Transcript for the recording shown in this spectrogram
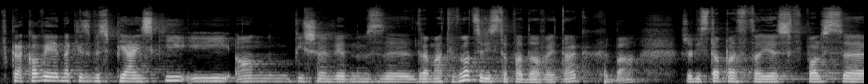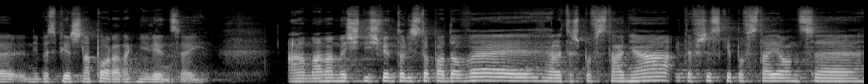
w Krakowie jednak jest Wyspiański i on pisze w jednym z dramatów Nocy Listopadowej, tak? Chyba, że listopad to jest w Polsce niebezpieczna pora, tak mniej więcej. A ma na myśli święto listopadowe, ale też powstania i te wszystkie powstające,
